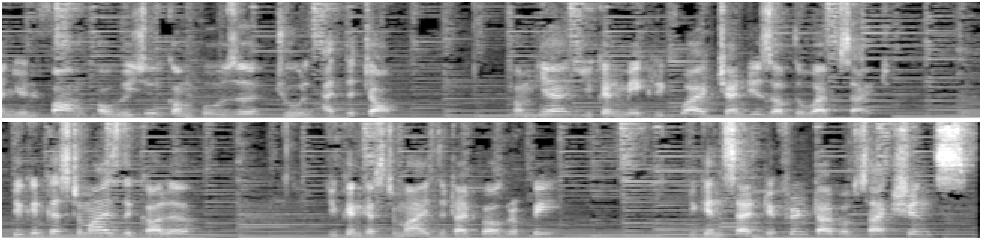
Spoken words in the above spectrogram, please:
and you'll find a Visual Composer tool at the top. From here, you can make required changes of the website. You can customize the color, you can customize the typography, you can set different type of sections.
